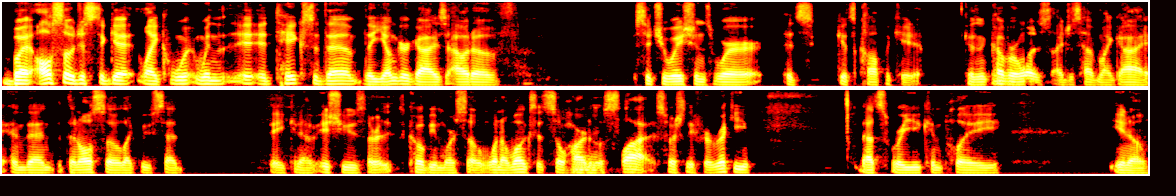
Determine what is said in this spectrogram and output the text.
but also just to get like when, when it, it takes them the younger guys out of situations where it's gets complicated because in cover mm-hmm. ones I just have my guy, and then but then also like we've said they can have issues, or Coby more so one on one because it's so hard mm-hmm. in the slot, especially for a rookie. That's where you can play. You know,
